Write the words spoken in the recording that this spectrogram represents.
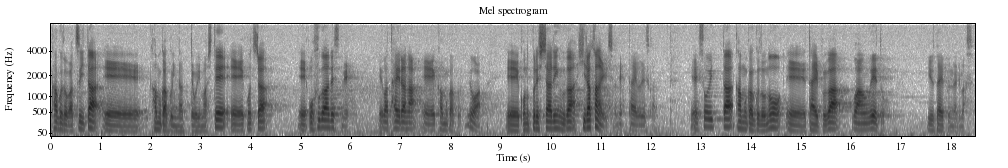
角度がついた、え、カム角になっておりまして、え、こちら、え、オフ側ですね。は平らな、え、カム角要はえこのプレッシャーリングが開かないですよね。平らですから、えそういったカム角度の、えタイプがワンウェイというタイプになります。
